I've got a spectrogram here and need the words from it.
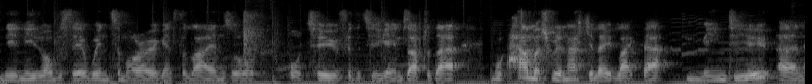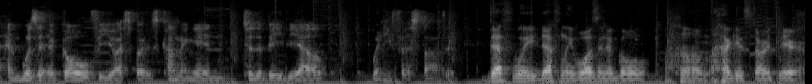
you need obviously a win tomorrow against the Lions or or two for the two games after that. How much would an accolade like that mean to you? And, and was it a goal for you, I suppose, coming in to the BBL when you first started? Definitely definitely wasn't a goal. Um, I could start there.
